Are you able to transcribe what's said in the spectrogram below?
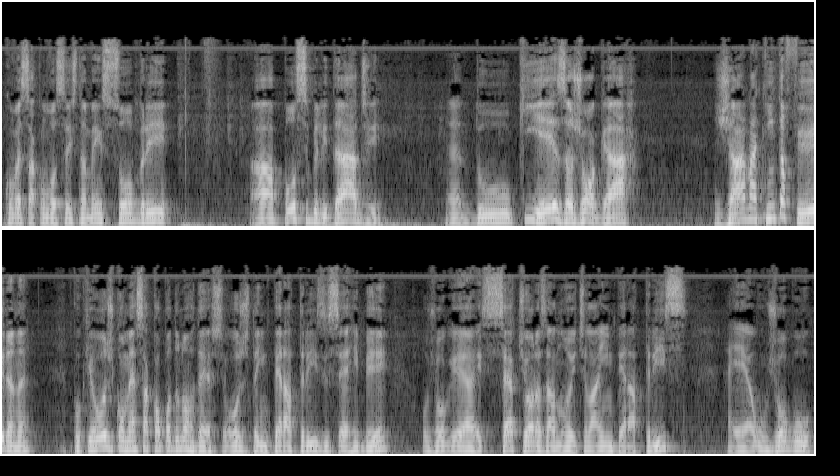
conversar com vocês também sobre a possibilidade é, do Chiesa jogar já na quinta-feira, né? Porque hoje começa a Copa do Nordeste. Hoje tem Imperatriz e CRB. O jogo é às 7 horas da noite lá em Imperatriz. É o jogo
